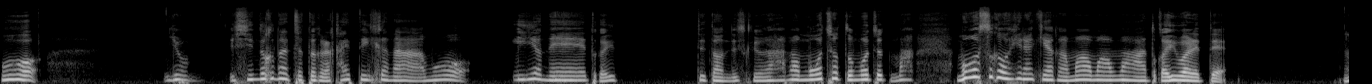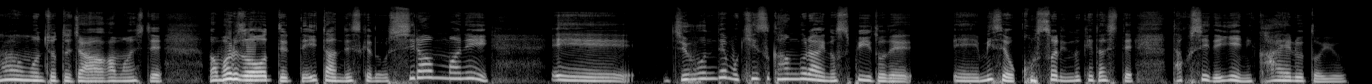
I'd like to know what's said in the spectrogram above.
もう、よ、しんどくなっちゃったから帰っていいかな。もう、いいよね。とか言ってたんですけど、あまあもうちょっともうちょっと、まあ、もうすぐお開きやから、まあまあまあ、とか言われて、ああ、もうちょっとじゃあ我慢して、頑張るぞって言っていたんですけど、知らん間に、えー、自分でも気づかんぐらいのスピードで、えー、店をこっそり抜け出して、タクシーで家に帰るという。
